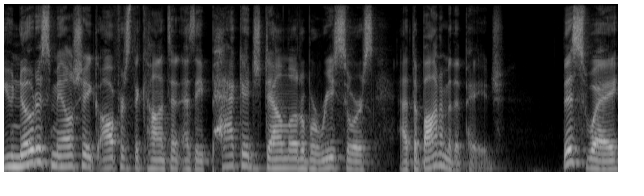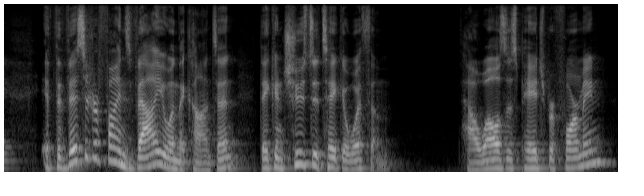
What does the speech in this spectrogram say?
you notice Mailshake offers the content as a packaged downloadable resource at the bottom of the page. This way, if the visitor finds value in the content, they can choose to take it with them. How well is this page performing?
